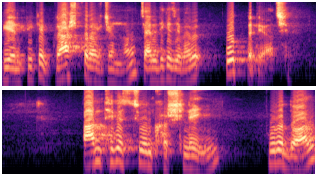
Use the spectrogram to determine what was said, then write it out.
বিএনপিকে গ্রাস করার জন্য চারিদিকে যেভাবে ওত পেতে আছে। পান থেকে চুন খসলেই পুরো দল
